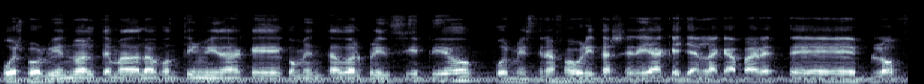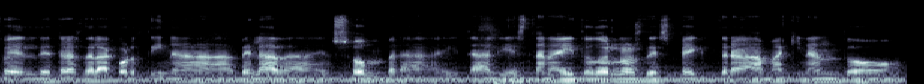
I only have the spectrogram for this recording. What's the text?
Pues volviendo al tema de la continuidad que he comentado al principio, pues mi escena favorita sería aquella en la que aparece Blofeld detrás de la cortina velada en sombra y tal, y están ahí todos los de Spectra maquinando.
